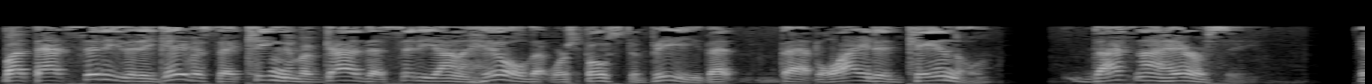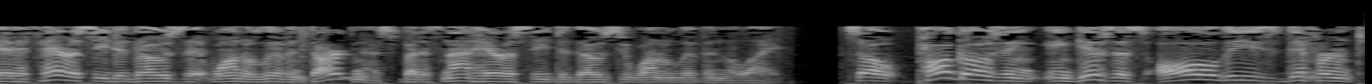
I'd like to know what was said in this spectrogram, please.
But that city that he gave us, that kingdom of God, that city on a hill that we're supposed to be, that, that lighted candle, that's not heresy. It is heresy to those that want to live in darkness, but it's not heresy to those who want to live in the light. So Paul goes and, and gives us all these different,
